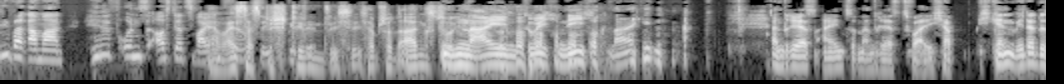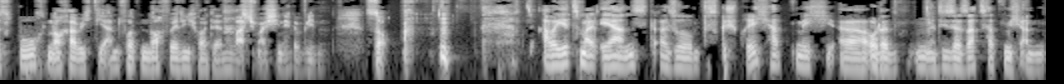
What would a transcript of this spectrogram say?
lieber Raman, hilf uns aus der 42. Er weiß das bitte. bestimmt. Ich, ich habe schon Angst vor ihm. Nein, tue ich nicht. Nein. Andreas 1 und Andreas 2. Ich habe, ich kenne weder das Buch noch habe ich die Antworten, noch werde ich heute eine Waschmaschine gewinnen. So. Aber jetzt mal ernst. Also das Gespräch hat mich äh, oder dieser Satz hat mich an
